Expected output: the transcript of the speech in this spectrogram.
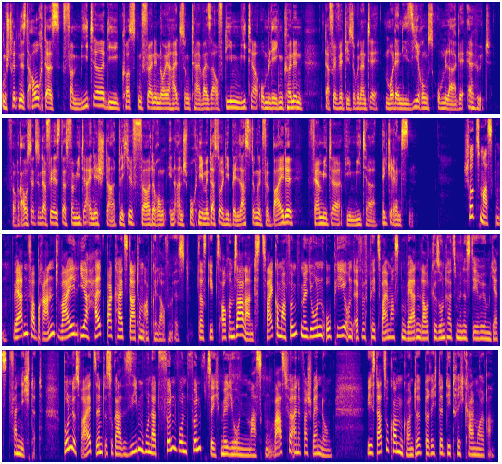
Umstritten ist auch, dass Vermieter die Kosten für eine neue Heizung teilweise auf die Mieter umlegen können. Dafür wird die sogenannte Modernisierungsumlage erhöht. Voraussetzung dafür ist, dass Vermieter eine staatliche Förderung in Anspruch nehmen. Das soll die Belastungen für beide, Vermieter wie Mieter, begrenzen. Schutzmasken werden verbrannt, weil ihr Haltbarkeitsdatum abgelaufen ist. Das gibt's auch im Saarland. 2,5 Millionen OP- und FFP2-Masken werden laut Gesundheitsministerium jetzt vernichtet. Bundesweit sind es sogar 755 Millionen Masken. Was für eine Verschwendung. Wie es dazu kommen konnte, berichtet Dietrich Karl Meurer.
